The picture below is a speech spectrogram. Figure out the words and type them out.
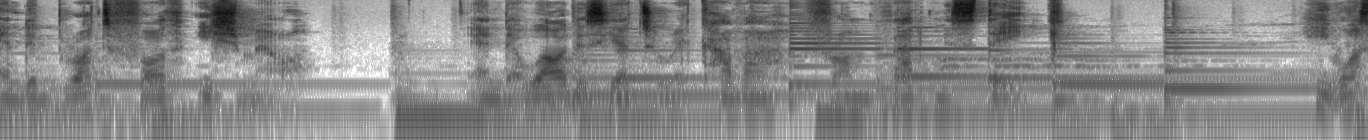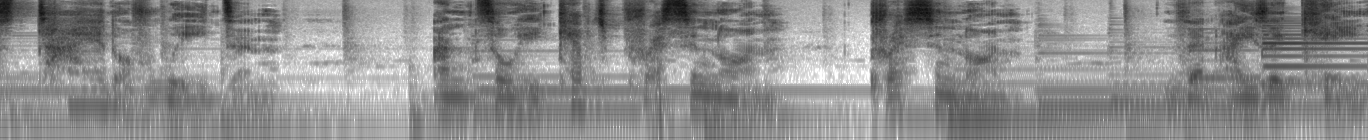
and they brought forth Ishmael. And the world is here to recover from that mistake. He was tired of waiting until he kept pressing on, pressing on. Then Isaac came.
